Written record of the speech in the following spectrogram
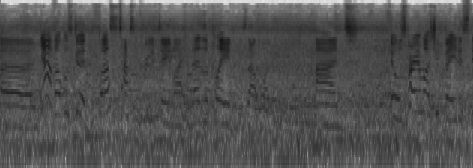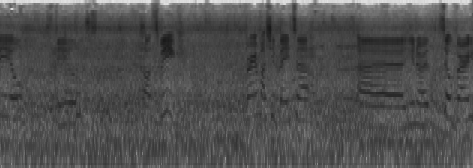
uh, yeah, that was good. First Assassin's Creed game I had ever played was that one, and it was very much in beta steel. Steel, can't speak. Beta. Uh, you know, still very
